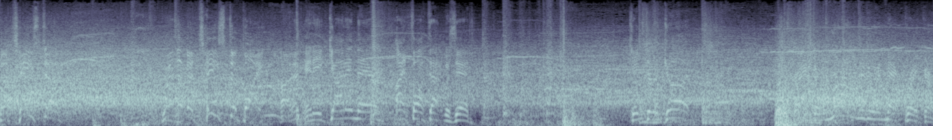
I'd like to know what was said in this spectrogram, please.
Batista with a Batista bite. And he got in there. I thought that was it. Kick to the gut. Cranked around into a neck breaker.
